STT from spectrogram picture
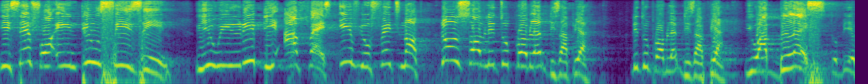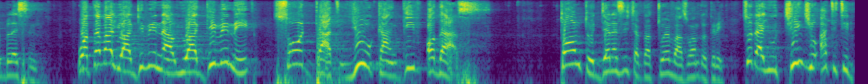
He said, for in due season you will reap the harvest if you faint not. Don't solve little problem, disappear. Little problem, disappear. You are blessed to be a blessing. Whatever you are giving now, you are giving it so that you can give others. Turn to Genesis chapter 12, verse 1 to 3. So that you change your attitude.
